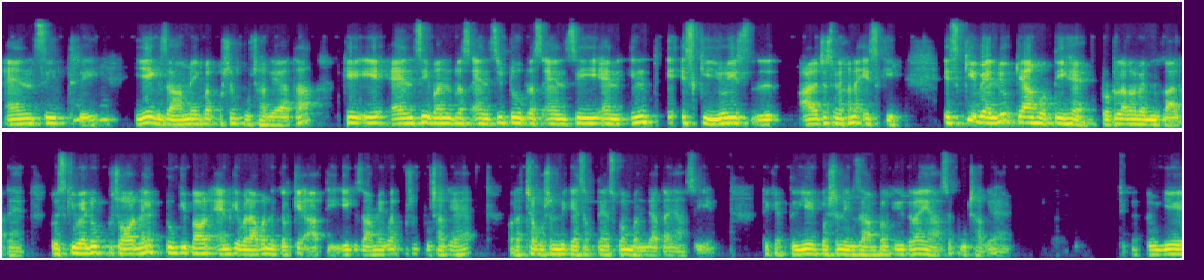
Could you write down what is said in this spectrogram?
n C three ये एग्ज़ाम में एक बार क्वेश्चन पूछा गया था कि ये n C one plus n C two plus n C n इन, इसकी, जो इस आर एच एस में लिखा ना, इसकी इसकी वैल्यू क्या होती है? टोटल अगर वैल्यू निकालते हैं। तो इसकी वैल्यू कुछ और नहीं टू की पावर एन के बराबर निकल के आती है। एग्ज़ाम में एक बार क्वेश्चन पूछा गया है। और अच्छा क्वेश्चन भी कह सकते हैं, इसको हम बन जाता है यहाँ से ये। ठीक है तो ये क्वेश्चन एग्ज़ाम्पल की तरह यहाँ से पूछा गया है। ठीक है तो ये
